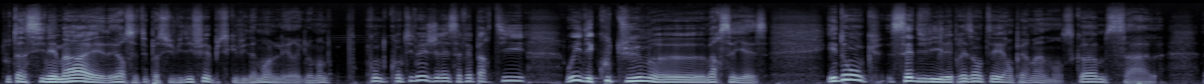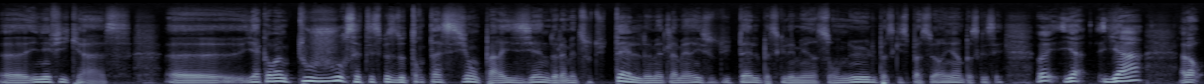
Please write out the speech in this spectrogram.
tout un cinéma. Et d'ailleurs, c'était pas suivi d'effet, puisque évidemment, les règlements de continuer, je dirais, ça fait partie, oui, des coutumes marseillaises. Et donc, cette ville est présentée en permanence comme sale, euh, inefficace. Euh, il y a quand même toujours cette espèce de tentation parisienne de la mettre sous tutelle, de mettre la mairie sous tutelle parce que les maires sont nuls, parce qu'il se passe rien, parce que c'est. Oui, il y a. Alors,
